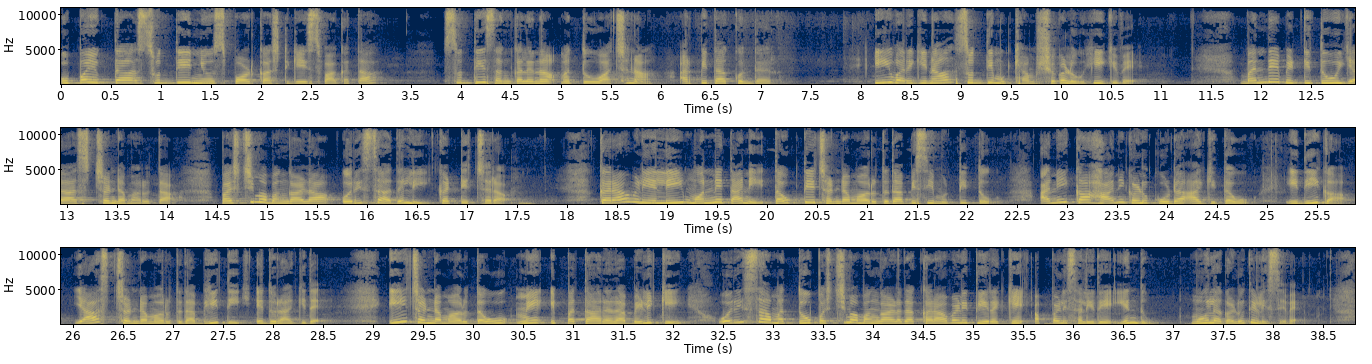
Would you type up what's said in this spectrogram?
ಉಪಯುಕ್ತ ಸುದ್ದಿ ನ್ಯೂಸ್ ಪಾಡ್ಕಾಸ್ಟ್ಗೆ ಸ್ವಾಗತ. ಸುದ್ದಿ ಸಂಕಲನ ಮತ್ತು ವಾಚನ ಅರ್ಪಿತಾ ಕುಂದರ್. ಈವರೆಗಿನ ಸುದ್ದಿ ಮುಖ್ಯಾಂಶಗಳು ಹೀಗಿವೆ. ಬಂದೇ ಬಿಟ್ಟಿತು ಯಾಸ್ ಚಂಡಮಾರುತ. ಪಶ್ಚಿಮ ಬಂಗಾಳ, ಒರಿಸ್ಸಾದಲ್ಲಿ ಕಟ್ಟೆಚ್ಚರ. ಕರಾವಳಿಯಲ್ಲಿ ಮೊನ್ನೆ ತಾನೇ ತೌಕ್ತೆ ಚಂಡಮಾರುತದ ಬಿಸಿ ಮುಟ್ಟಿತ್ತು. ಅನೇಕ ಹಾನಿಗಳು ಕೂಡ ಆಗಿದ್ದವು. ಇದೀಗ ಯಾಸ್ ಚಂಡಮಾರುತದ ಭೀತಿ ಎದುರಾಗಿದೆ. ಈ ಚಂಡಮಾರುತವು ಮೇ ಇಪ್ಪತ್ತಾರರ ಬೆಳಿಗ್ಗೆ ಒರಿಸ್ಸಾ ಮತ್ತು ಪಶ್ಚಿಮ ಬಂಗಾಳದ ಕರಾವಳಿ ತೀರಕ್ಕೆ ಅಪ್ಪಳಿಸಲಿದೆ ಎಂದು ಮೂಲಗಳು ತಿಳಿಸಿವೆ.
